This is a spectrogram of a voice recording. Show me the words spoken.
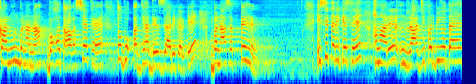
कानून बनाना बहुत आवश्यक है तो वो अध्यादेश जारी करके बना सकते हैं। इसी तरीके से हमारे राज्य पर भी होता है,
